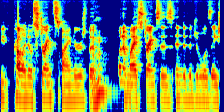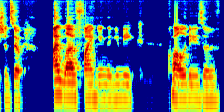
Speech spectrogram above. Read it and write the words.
you probably know strengths finders, but mm-hmm. one of my strengths is individualization. So I love finding the unique qualities of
